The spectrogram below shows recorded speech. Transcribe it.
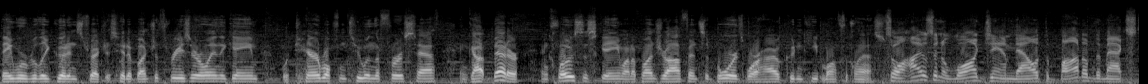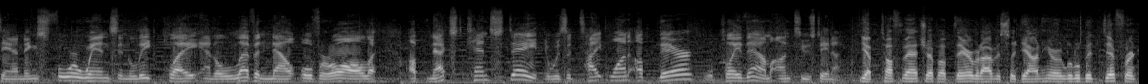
They were really good in stretches. Hit a bunch of threes early in the game, were terrible from two in the first half, and got better and closed this game on a bunch of offensive boards where Ohio couldn't keep them off the glass. So Ohio's in a logjam now at the bottom of the MAC standings. Four wins in league play and 11 now overall. Up next, Kent State. It was a tight one up there. We'll play them on Tuesday night. Yep, tough matchup up there, but obviously down here a little bit different.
